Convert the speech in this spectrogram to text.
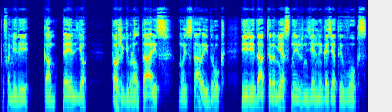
по фамилии Кампельо, тоже гибралтарец, мой старый друг и редактор местной еженедельной газеты «Вокс».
